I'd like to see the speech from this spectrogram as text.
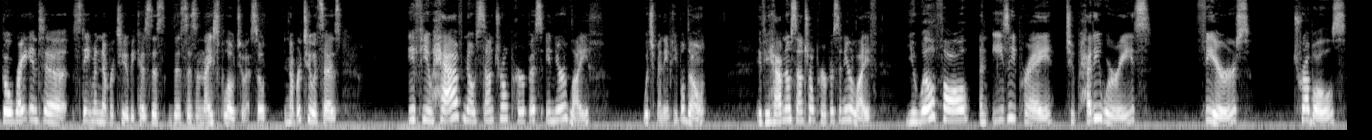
go right into statement number 2 because this this is a nice flow to it. So number 2 it says if you have no central purpose in your life, which many people don't, if you have no central purpose in your life, you will fall an easy prey to petty worries, fears, troubles,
